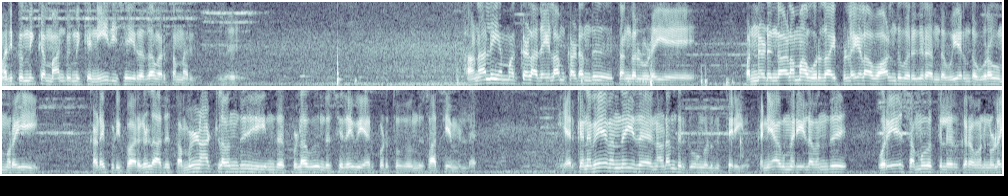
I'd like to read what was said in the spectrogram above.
மதிப்புமிக்க மாண்புமிக்க நீதி செய்கிறது தான் இருக்கு. இருக்குது ஆனாலும் என் மக்கள் அதையெல்லாம் கடந்து தங்களுடைய பன்னெடுங்காலமாக ஒருதாய் பிள்ளைகளாக வாழ்ந்து வருகிற அந்த உயர்ந்த உறவு முறையை கடைபிடிப்பார்கள் அது தமிழ்நாட்டில் வந்து இந்த பிளவு இந்த சிதைவு ஏற்படுத்துவது வந்து சாத்தியமில்லை. ஏற்கனவே வந்து இதை நடந்திருக்கு உங்களுக்கு தெரியும். கன்னியாகுமரியில் வந்து ஒரே சமூகத்தில் இருக்கிறவங்களை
